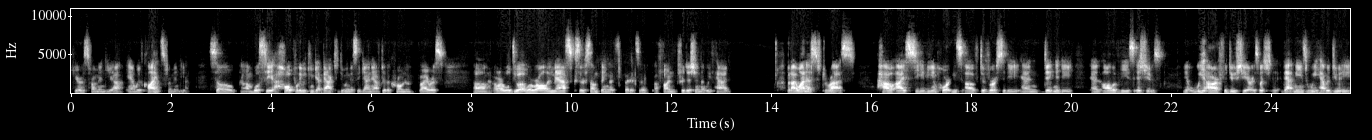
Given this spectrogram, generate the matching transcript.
here is from India, and we have clients from India. So um, we'll see. Hopefully, we can get back to doing this again after the coronavirus, uh, or we'll do it where we're all in masks or something. That's, but it's a, a fun tradition that we've had. But I want to stress how I see the importance of diversity and dignity and all of these issues. You know, we are fiduciaries, which that means we have a duty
